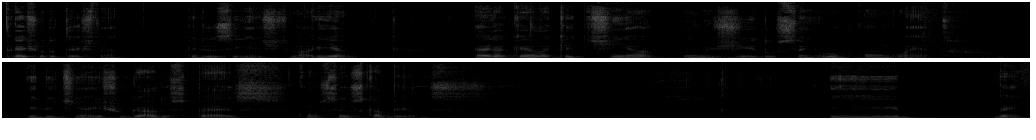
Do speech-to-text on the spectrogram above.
trecho do texto, né? Que diz o seguinte: que Maria era aquela que tinha ungido o Senhor com unguento e lhe tinha enxugado os pés com seus cabelos. E, bem,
